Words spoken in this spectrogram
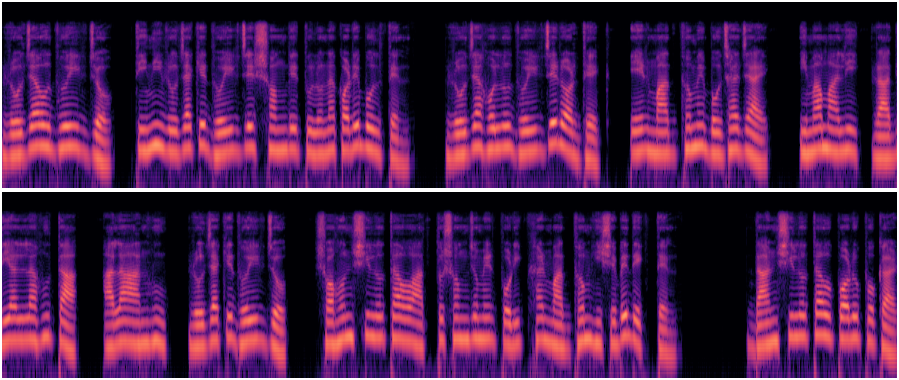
রোজা ও ধৈর্য। তিনি রোজাকে ধৈর্যের সঙ্গে তুলনা করে বলতেন, রোজা হল ধৈর্যের অর্ধেক। এর মাধ্যমে বোঝা যায়, ইমাম আলী রাদিয়াল্লাহু তা আলা আনহু রোজাকে ধৈর্য, সহনশীলতা ও আত্মসংযমের পরীক্ষার মাধ্যম হিসেবে দেখতেন। দানশীলতা ও পরোপকার।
